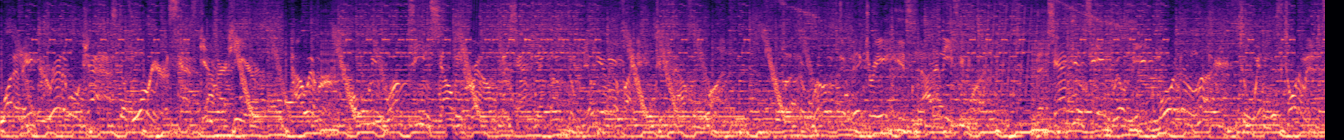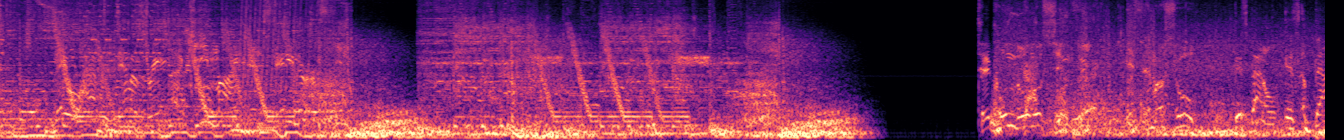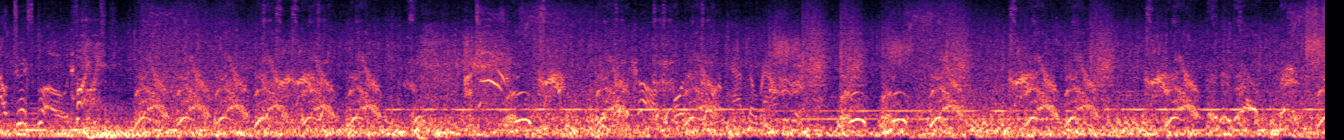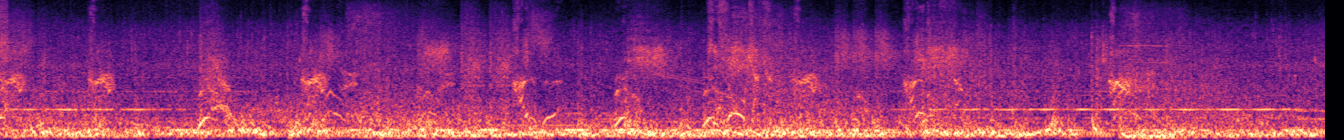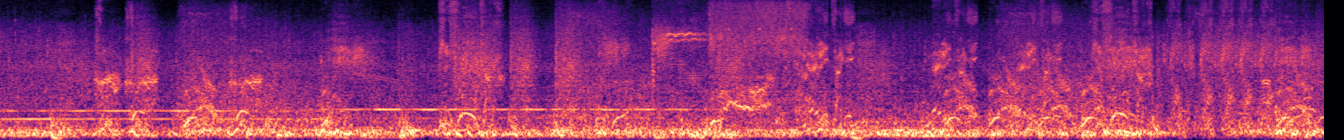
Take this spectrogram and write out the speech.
What an incredible cast of warriors has gathered here. However, only one team shall be crowned the champion of the Millionaire Fighting 2001. But the road to victory is not an easy one. The champion team will need This battle is about to explode. Fight! Call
